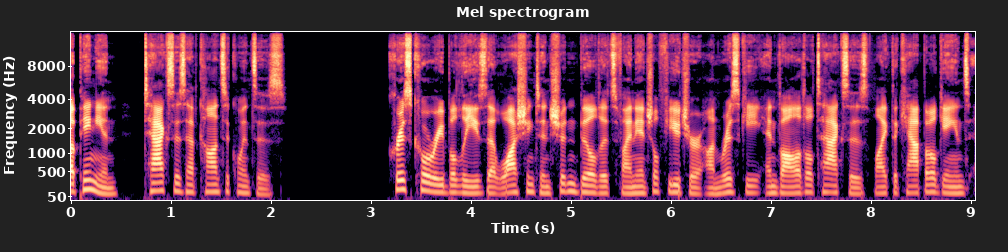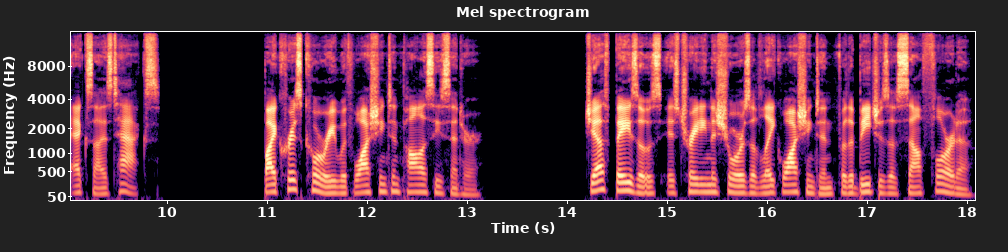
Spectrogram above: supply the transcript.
Opinion Taxes have consequences. Chris Corry believes that Washington shouldn't build its financial future on risky and volatile taxes like the capital gains excise tax. By Chris Corry with Washington Policy Center. Jeff Bezos is trading the shores of Lake Washington for the beaches of South Florida.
